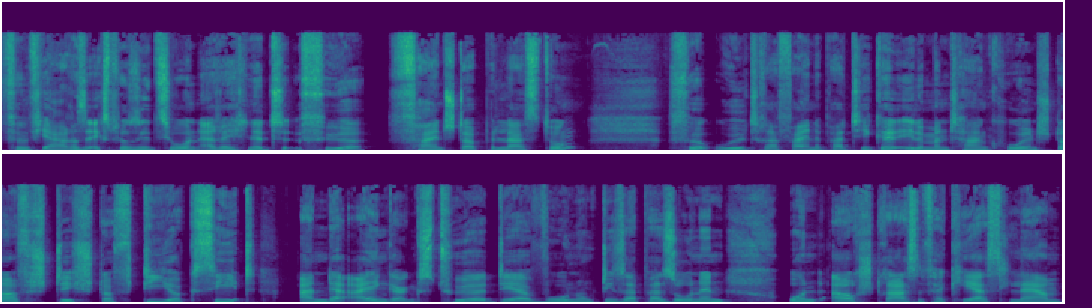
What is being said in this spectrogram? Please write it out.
Fünfjahresexposition errechnet für Feinstaubbelastung, für ultrafeine Partikel, elementaren Kohlenstoff, Stichstoffdioxid an der Eingangstür der Wohnung dieser Personen und auch Straßenverkehrslärm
